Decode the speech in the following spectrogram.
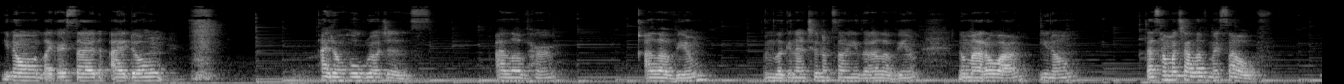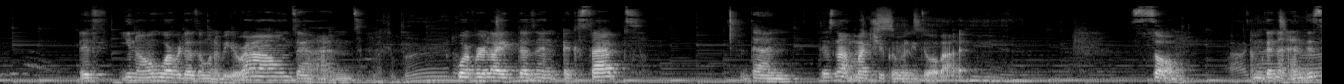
You know, like I said, I don't, I don't hold grudges. I love her. I love you. I'm looking at you and I'm telling you that I love you. No matter what, you know. That's how much I love myself. If, you know, whoever doesn't want to be around and whoever like doesn't accept, then there's not much you can really do about it. So, I'm gonna end this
